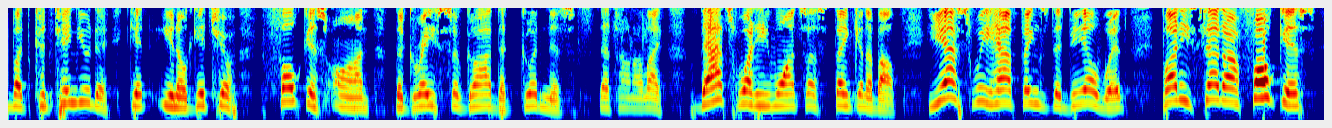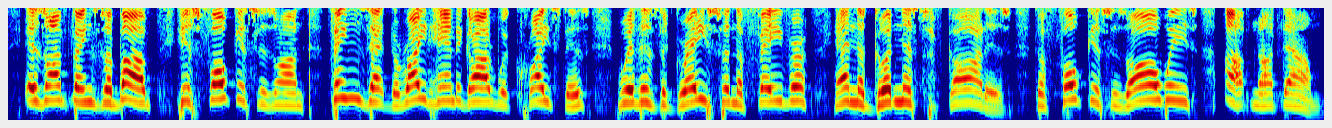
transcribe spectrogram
but continue to get you know get your focus on the grace of God, the goodness that's on our life. That's what he wants us thinking about. Yes, we have things to deal with, but he said our focus is on things above. His focus is on things at the right hand of God where Christ is, with his the grace and the favor and the goodness of God is. The focus is always up, not down.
